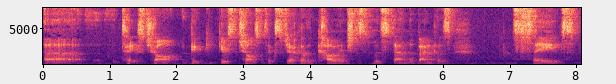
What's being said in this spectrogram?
uh, takes chance, gives the Chancellor of Exchequer the courage to withstand the bankers, saves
